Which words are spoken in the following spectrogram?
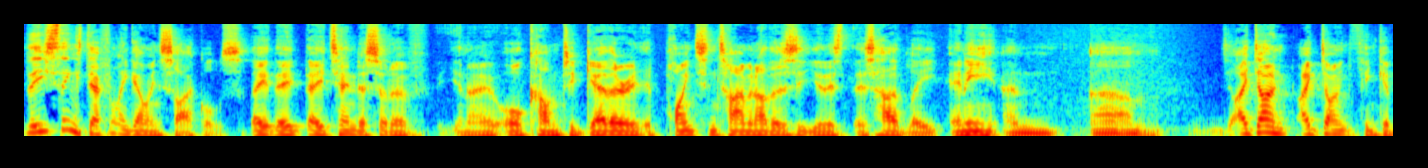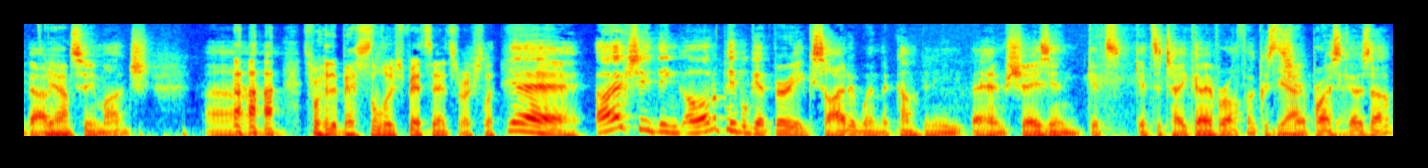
these things definitely go in cycles. They, they they tend to sort of you know all come together at points in time, and others there's, there's hardly any. And um, I don't I don't think about Yeah. it too much. Um, It's probably the best solution, best answer, actually. yeah, I actually think a lot of people get very excited when the company they have shares in gets gets a takeover offer because the Yeah, share price yeah. goes up,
